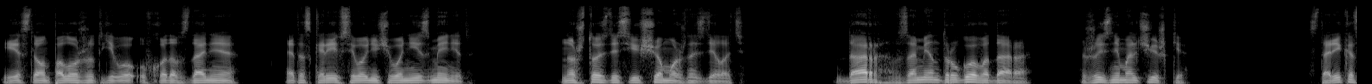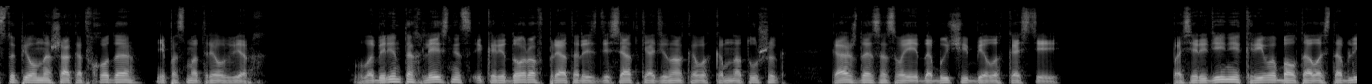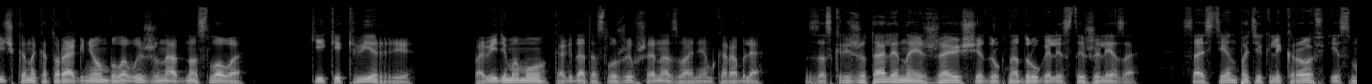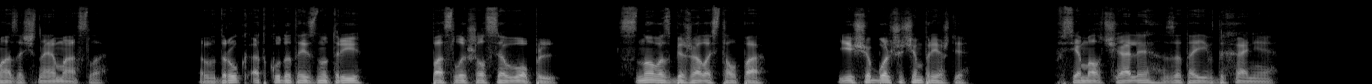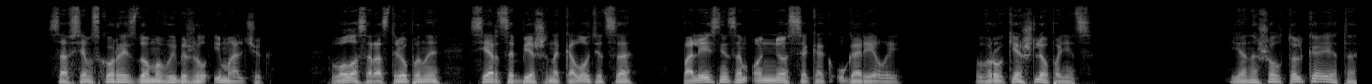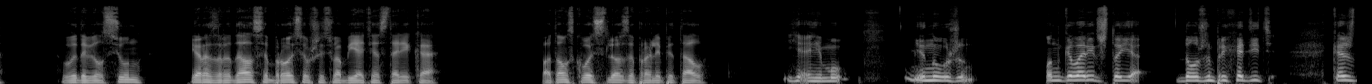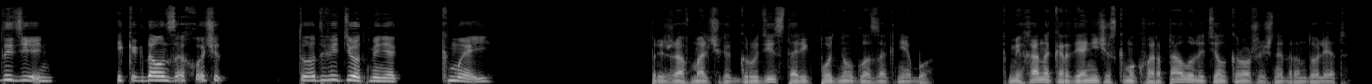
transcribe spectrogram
Если он положит его у входа в здание, это, скорее всего, ничего не изменит. Но что здесь еще можно сделать? Дар взамен другого дара, жизни мальчишки. Старик отступил на шаг от входа и посмотрел вверх. В лабиринтах лестниц и коридоров прятались десятки одинаковых комнатушек, каждая со своей добычей белых костей. Посередине криво болталась табличка, на которой огнем было выжжено одно слово Кики Квирри, по-видимому, когда-то служившее названием корабля. Заскрежетали наезжающие друг на друга листы железа. Со стен потекли кровь и смазочное масло. Вдруг откуда-то изнутри послышался вопль. Снова сбежалась толпа. Еще больше, чем прежде. Все молчали, затаив дыхание. Совсем скоро из дома выбежал и мальчик волосы растрепаны, сердце бешено колотится, по лестницам он несся, как угорелый. В руке шлепанец. «Я нашел только это», — выдавил Сюн и разрыдался, бросившись в объятия старика. Потом сквозь слезы пролепетал. «Я ему не нужен. Он говорит, что я должен приходить каждый день, и когда он захочет, то отведет меня к Мэй». Прижав мальчика к груди, старик поднял глаза к небу. К механокардионическому кварталу летел крошечный драндулет.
